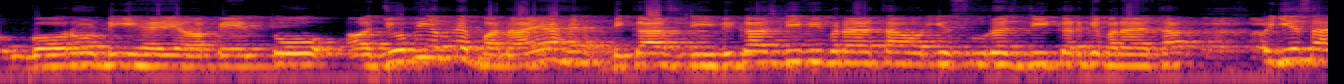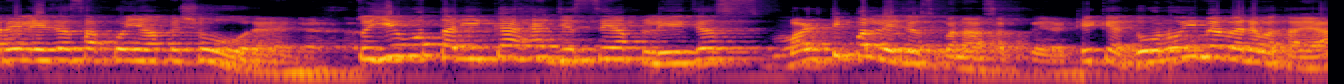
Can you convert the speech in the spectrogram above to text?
गौरव डी है यहाँ पे। तो जो भी हमने बनाया है विकास डी विकास डी भी बनाया था और ये सूरज डी करके बनाया था तो ये सारे लेजर्स आपको यहाँ पे शो हो रहे हैं। तो ये वो तरीका है जिससे आप लेजर्स मल्टीपल लेजर्स बना सकते हैं ठीक है? दोनों ही में मैंने बताया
